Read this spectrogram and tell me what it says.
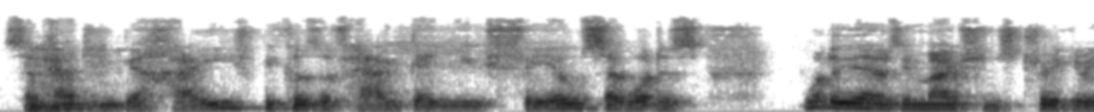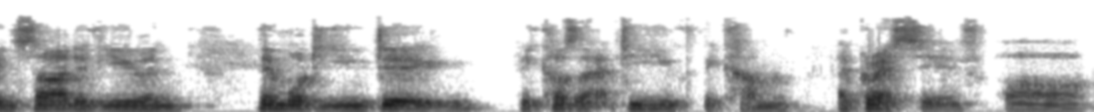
So mm-hmm. how do you behave because of how then you feel? So what does what do those emotions trigger inside of you, and then what do you do because of that? Do you become aggressive or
